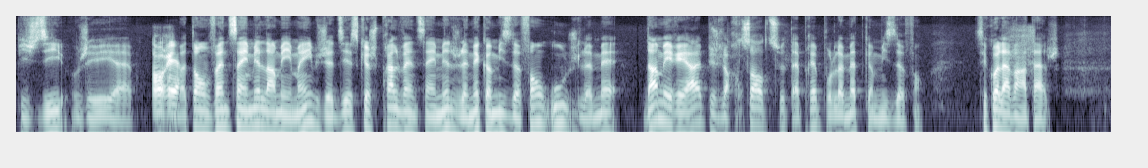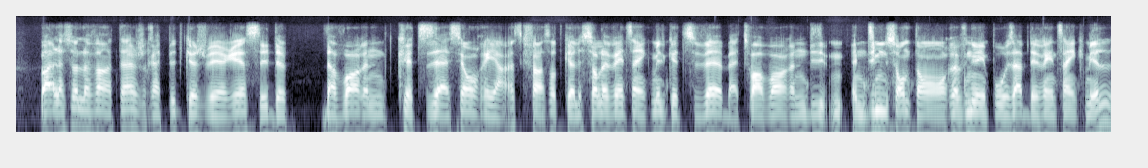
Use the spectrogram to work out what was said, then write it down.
puis je dis, j'ai, mettons, 25 000 dans mes mains, puis je dis, est-ce que je prends le 25 000, je le mets comme mise de fonds ou je le mets dans mes réels, puis je le ressors tout de suite après pour le mettre comme mise de fond. C'est quoi l'avantage? Ben, le seul avantage rapide que je verrais, c'est d'avoir une cotisation réelle, ce qui fait en sorte que sur le 25 000 que tu veux, ben, tu vas avoir une, diminution de ton revenu imposable de 25 000.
